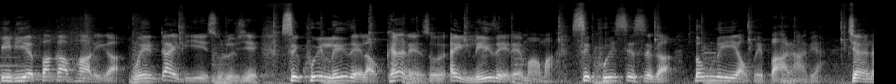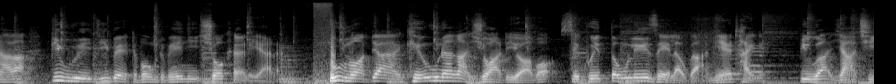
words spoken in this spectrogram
PDF ပကဖတွေကဝင်တိုက်ပြီးဆိုလို့ရှိရင်စစ်ခွေး40လောက်ခန့်တယ်ဆိုရင်အဲ့40ထဲမှာမှာစစ်ခွေးစစ်စစ်က3-4ယောက်ပဲပါတာဗျကြံတာကပြူတွေကြီးပဲတပုံတပင်းကြီးရှော့ခံနေရတာဥပမာပြရင်ခင်ဦးနန်းကရွာတရွာပေါ့စစ်ခွေး340လောက်ကအမြဲထိုင်တယ်ပြူကယာချီ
